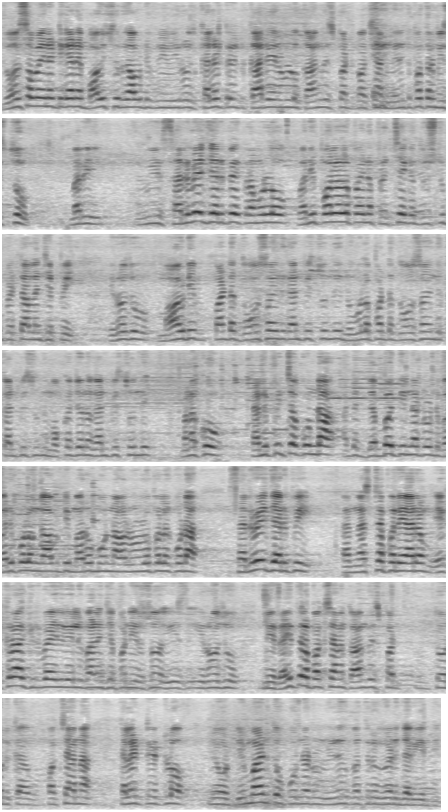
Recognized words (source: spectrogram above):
ధ్వంసమైనట్టుగానే భావిస్తున్నారు కాబట్టి మేము ఈరోజు కలెక్టరేట్ కార్యాలయంలో కాంగ్రెస్ పార్టీ పక్షాన్ని వినతిపత్రం ఇస్తూ మరి ఈ సర్వే జరిపే క్రమంలో వరి పొలాలపైన ప్రత్యేక దృష్టి పెట్టాలని చెప్పి ఈరోజు మామిడి పంట ధ్వంసమైంది కనిపిస్తుంది నువ్వుల పంట ధ్వంసమైంది కనిపిస్తుంది మొక్కజొన్న కనిపిస్తుంది. మనకు కనిపించకుండా అంటే దెబ్బతిన్నటువంటి వరి పొలం కాబట్టి మరో మూడు నాలుగు లోపల కూడా సర్వే జరిపి నష్టపరిహారం ఎకరాకి ఇరవై ఐదు వేలు ఇవ్వాలని చెప్పని ఈరోజు మీ రైతుల పక్షాన కాంగ్రెస్ పార్టీతో పక్షాన కలెక్టరేట్లో మేము డిమాండ్తో కూడినటువంటి వినతి ఇవ్వడం జరిగింది.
